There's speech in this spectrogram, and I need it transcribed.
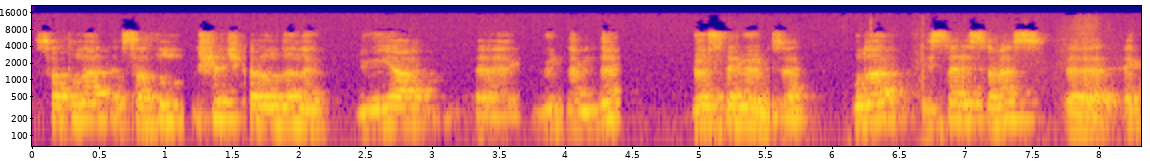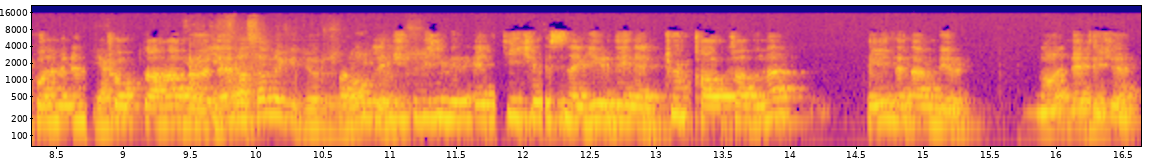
satıla, satılışa çıkarıldığını dünya e, gündeminde gösteriyor bize. Bu da ister istemez e, ekonominin yani, çok daha böyle yani mı gidiyoruz? fakirleştirici bir etki içerisine girdiğini Türk halkı adına teyit eden bir netice.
